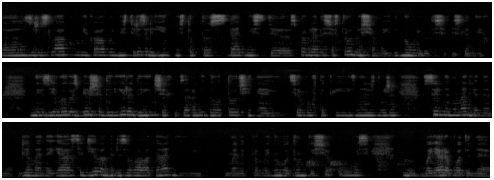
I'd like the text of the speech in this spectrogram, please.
е, зросла комунікабельність, резильєнтність, тобто здатність е, справлятися з труднощами і відновлюватися після них. В них з'явилось більше довіри до інших і взагалі до оточення. І це був такий, знаєш, дуже сильний момент для мене. Я сиділа, аналізувала дані, в мене промайнула думка, що ось ну, моя робота не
